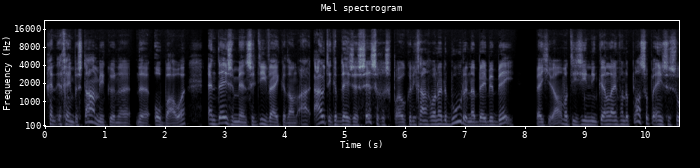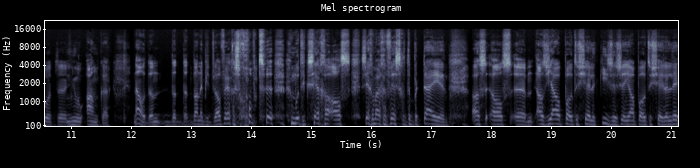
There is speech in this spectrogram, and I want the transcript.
geen, geen bestaan meer kunnen eh, opbouwen. En deze mensen die wijken dan uit. Ik heb D66 gesproken, die gaan gewoon naar de boeren, naar BBB. Weet je wel, want die zien in Caroline van der Plas opeens een soort eh, nieuw anker. Nou, dan, dat- dan heb je het wel ver geschopt, eh, moet ik zeggen, als zeg maar gevestigde partijen. Als, als, ehm, als jouw potentiële kiezers en jouw potentiële... le-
